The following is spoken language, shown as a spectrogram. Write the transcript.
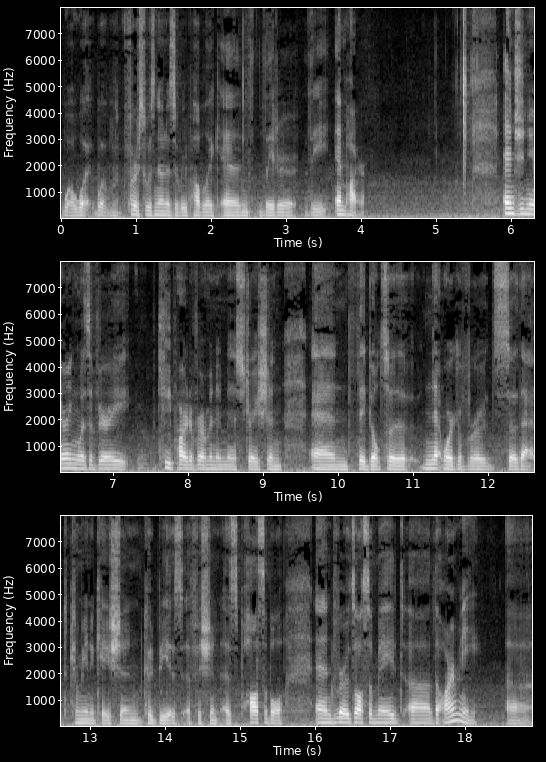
well, what, what first was known as a republic and later the empire. Engineering was a very key part of Roman administration, and they built a network of roads so that communication could be as efficient as possible. And roads also made uh, the army. Uh,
